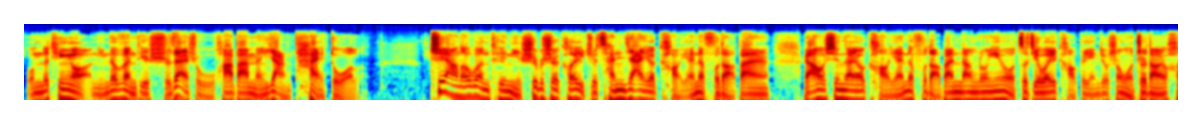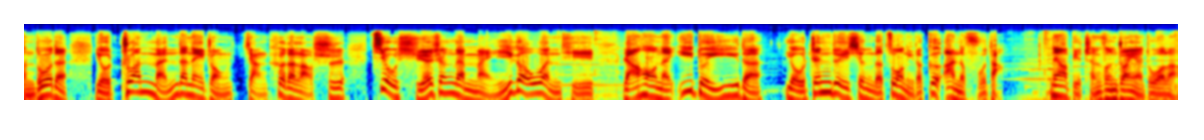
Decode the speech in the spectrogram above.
我们的听友，您的问题实在是五花八门，样太多了。这样的问题，你是不是可以去参加一个考研的辅导班？然后现在有考研的辅导班当中，因为我自己我也考个研究生，我知道有很多的有专门的那种讲课的老师，就学生的每一个问题，然后呢一对一的有针对性的做你的个案的辅导，那要比陈峰专业多了。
